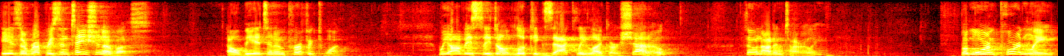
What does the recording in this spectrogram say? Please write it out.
is a representation of us, albeit an imperfect one. We obviously don't look exactly like our shadow, though not entirely. But more importantly,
